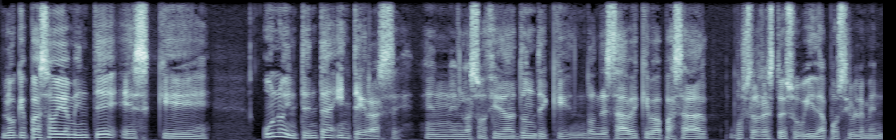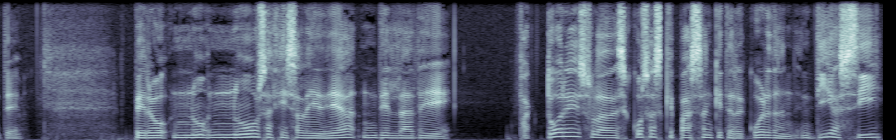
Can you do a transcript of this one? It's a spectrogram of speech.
Lo que pasa obviamente es que uno intenta integrarse en, la sociedad donde, que, donde sabe que va a pasar pues, el resto de su vida posiblemente. Pero no, os hacéis a la idea de la de factores o las cosas que pasan que te recuerdan día sí,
